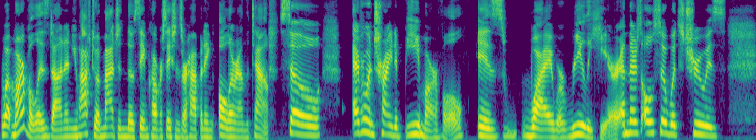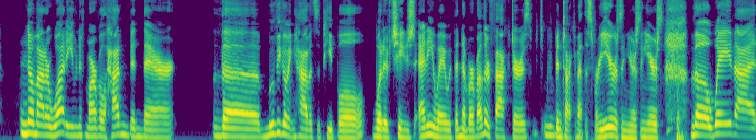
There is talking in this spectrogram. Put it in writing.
what Marvel has done. And you have to imagine those same conversations are happening all around the town. So everyone trying to be Marvel is why we're really here. And there's also what's true is no matter what, even if Marvel hadn't been there, the movie going habits of people would have changed anyway with a number of other factors. We've been talking about this for years and years and years. The way that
